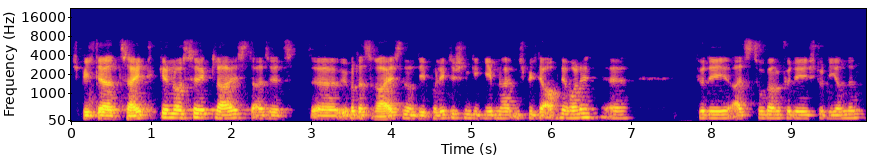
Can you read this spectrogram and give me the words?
Spielt der Zeitgenosse Kleist, also jetzt äh, über das Reisen und die politischen Gegebenheiten, spielt er auch eine Rolle äh, für die, als Zugang für die Studierenden?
